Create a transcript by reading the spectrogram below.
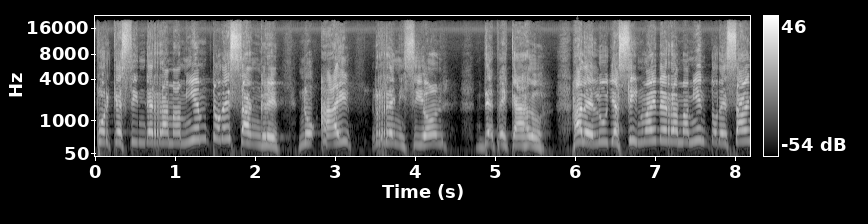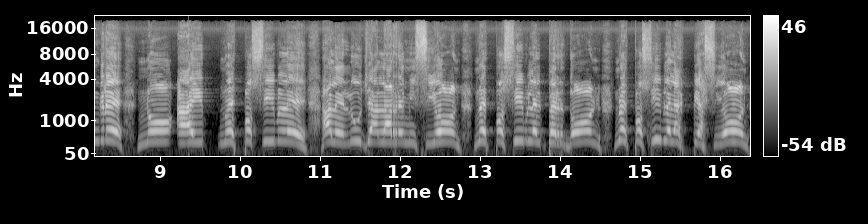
Porque sin derramamiento de sangre no hay remisión de pecado. Aleluya, si no hay derramamiento de sangre, no hay no es posible, aleluya, la remisión, no es posible el perdón, no es posible la expiación.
